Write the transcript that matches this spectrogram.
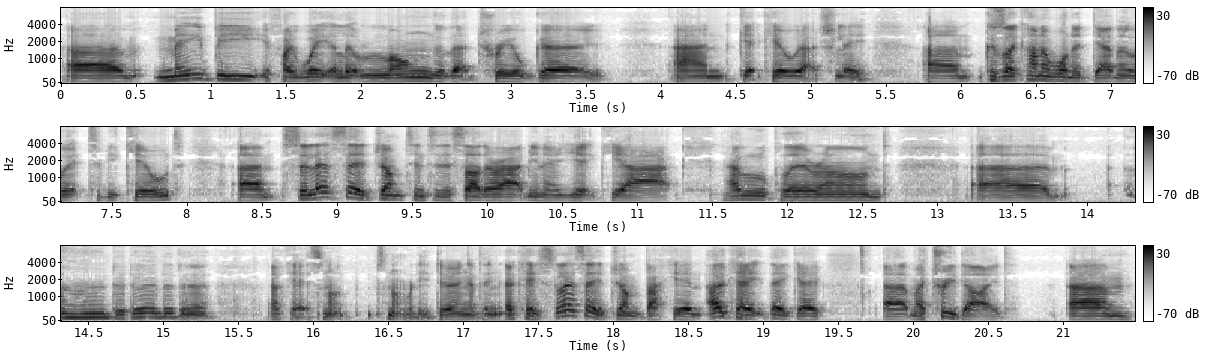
Um, maybe if I wait a little longer, that tree will go and get killed actually. Because um, I kind of want to demo it to be killed. Um, so let's say I jumped into this other app, you know, Yik Yak, had a little play around. Um, uh, da, da, da, Okay, it's not it's not really doing anything. Okay, so let's say it jumped back in. Okay, there you go. Uh, my tree died. Um,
